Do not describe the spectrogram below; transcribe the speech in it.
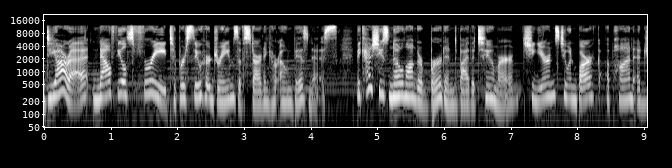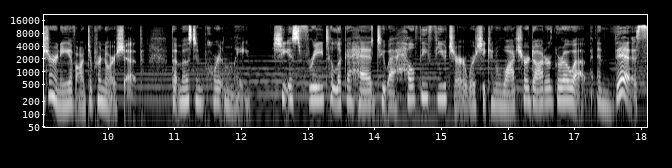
Diarra now feels free to pursue her dreams of starting her own business. Because she's no longer burdened by the tumor, she yearns to embark upon a journey of entrepreneurship. But most importantly, she is free to look ahead to a healthy future where she can watch her daughter grow up, and this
